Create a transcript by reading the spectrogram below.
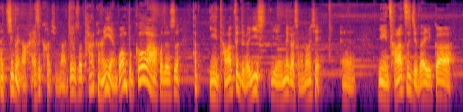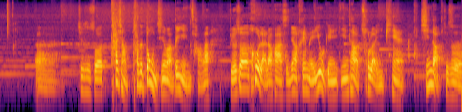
那基本上还是可行的。就是说他可能眼光不够啊，或者是他隐藏了自己的意识，那个什么东西，嗯，隐藏了自己的一个，呃，就是说他想他的动机嘛被隐藏了。比如说后来的话，实际上黑莓又跟英特尔出了一片。新的就是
